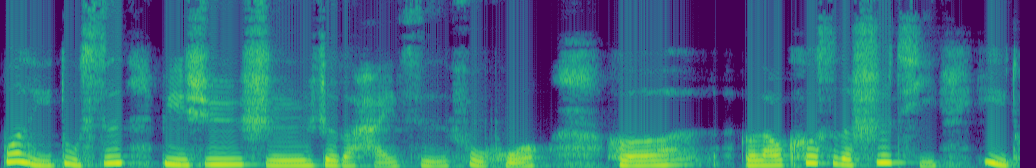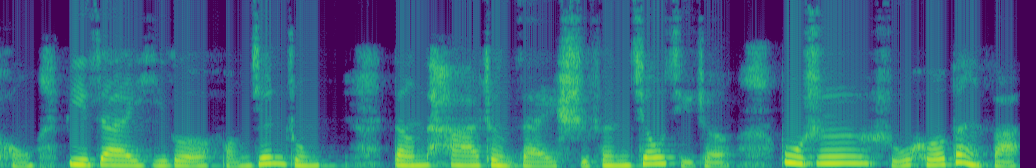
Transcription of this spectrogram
波里杜斯必须使这个孩子复活，和格劳科斯的尸体一同闭在一个房间中。当他正在十分焦急着，不知如何办法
